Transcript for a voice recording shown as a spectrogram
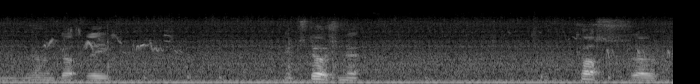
We haven't got the extortionate costs of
